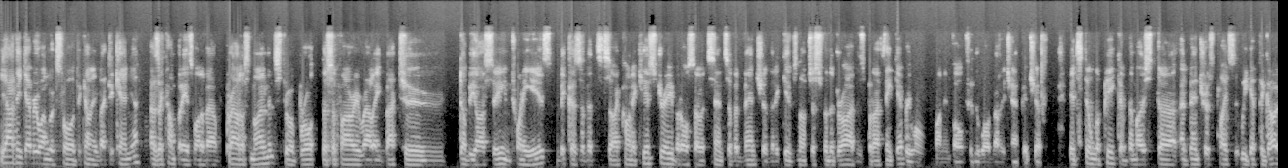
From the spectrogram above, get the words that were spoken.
Yeah, I think everyone looks forward to coming back to Kenya. As a company, it's one of our proudest moments to have brought the Safari Rally back to WRC in 20 years because of its iconic history, but also its sense of adventure that it gives not just for the drivers, but I think everyone involved in the World Rally Championship. It's still the peak of the most uh, adventurous place that we get to go.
